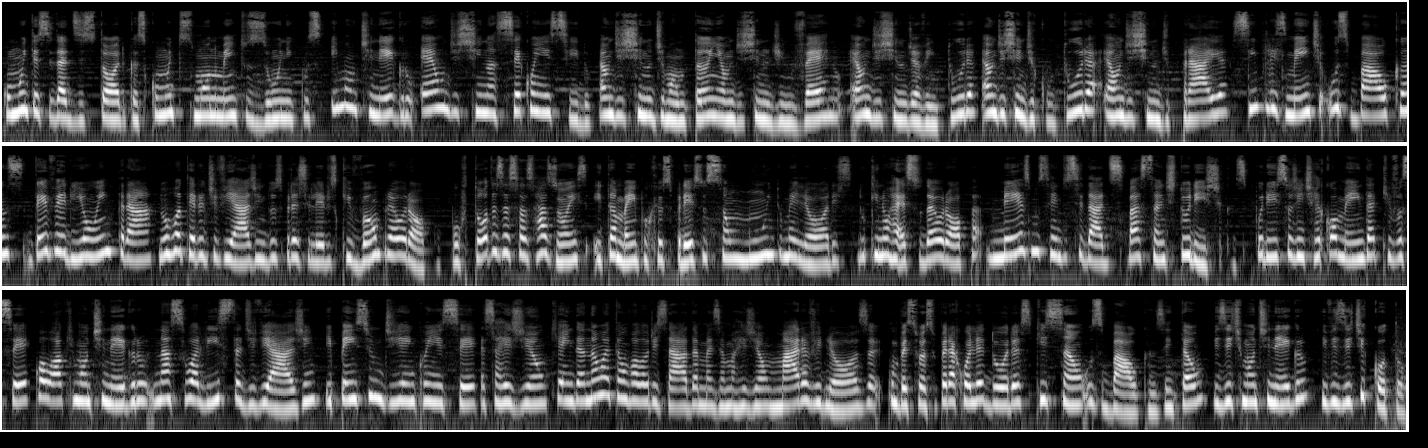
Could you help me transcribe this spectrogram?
com muitas cidades históricas, com muitos monumentos únicos, e Montenegro é um destino a ser conhecido. É um destino de montanha, é um destino de inverno, é um destino de aventura, é um destino de cultura, é um destino de praia. Simplesmente os Balcãs deveriam entrar no roteiro de viagem dos brasileiros que vão para a Europa, por todas essas razões e também porque os preços são muito melhores do que no resto da Europa, mesmo sendo cidades bastante turísticas. Por isso a gente recomenda que você coloque Montenegro Montenegro na sua lista de viagem e pense um dia em conhecer essa região que ainda não é tão valorizada, mas é uma região maravilhosa, com pessoas super acolhedoras, que são os Balcãs. Então, visite Montenegro e visite Kotor.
